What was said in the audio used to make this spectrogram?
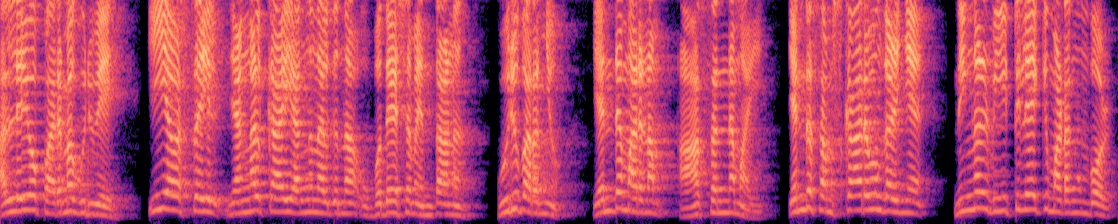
അല്ലയോ പരമഗുരുവേ ഈ അവസ്ഥയിൽ ഞങ്ങൾക്കായി അങ്ങ് നൽകുന്ന ഉപദേശം എന്താണ്? ഗുരു പറഞ്ഞു എന്റെ മരണം ആസന്നമായി. എന്റെ സംസ്കാരവും കഴിഞ്ഞ് നിങ്ങൾ വീട്ടിലേക്ക് മടങ്ങുമ്പോൾ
